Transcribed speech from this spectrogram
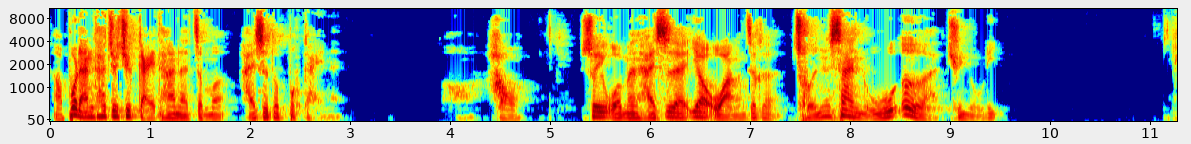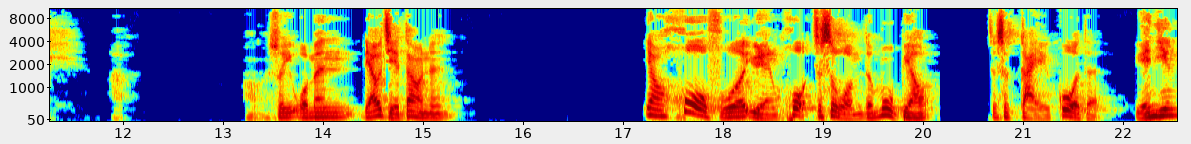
啊，不然他就去改他呢，怎么还是都不改呢？哦，好，所以我们还是要往这个纯善无恶啊去努力啊，所以我们了解到呢，要祸福而远祸，这是我们的目标。这是改过的原因，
